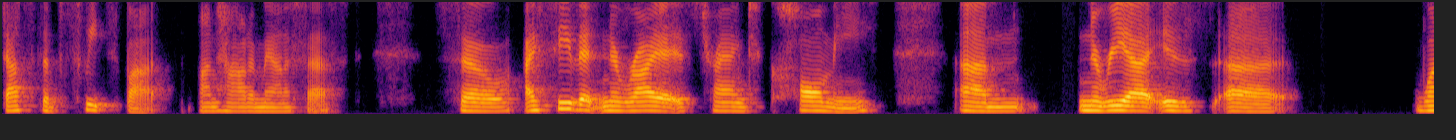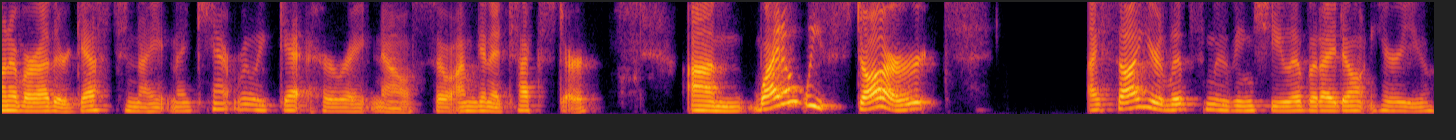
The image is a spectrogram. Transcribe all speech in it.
that's the sweet spot on how to manifest so i see that nuriya is trying to call me um nuriya is uh one of our other guests tonight and i can't really get her right now so i'm going to text her um why don't we start i saw your lips moving sheila but i don't hear you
